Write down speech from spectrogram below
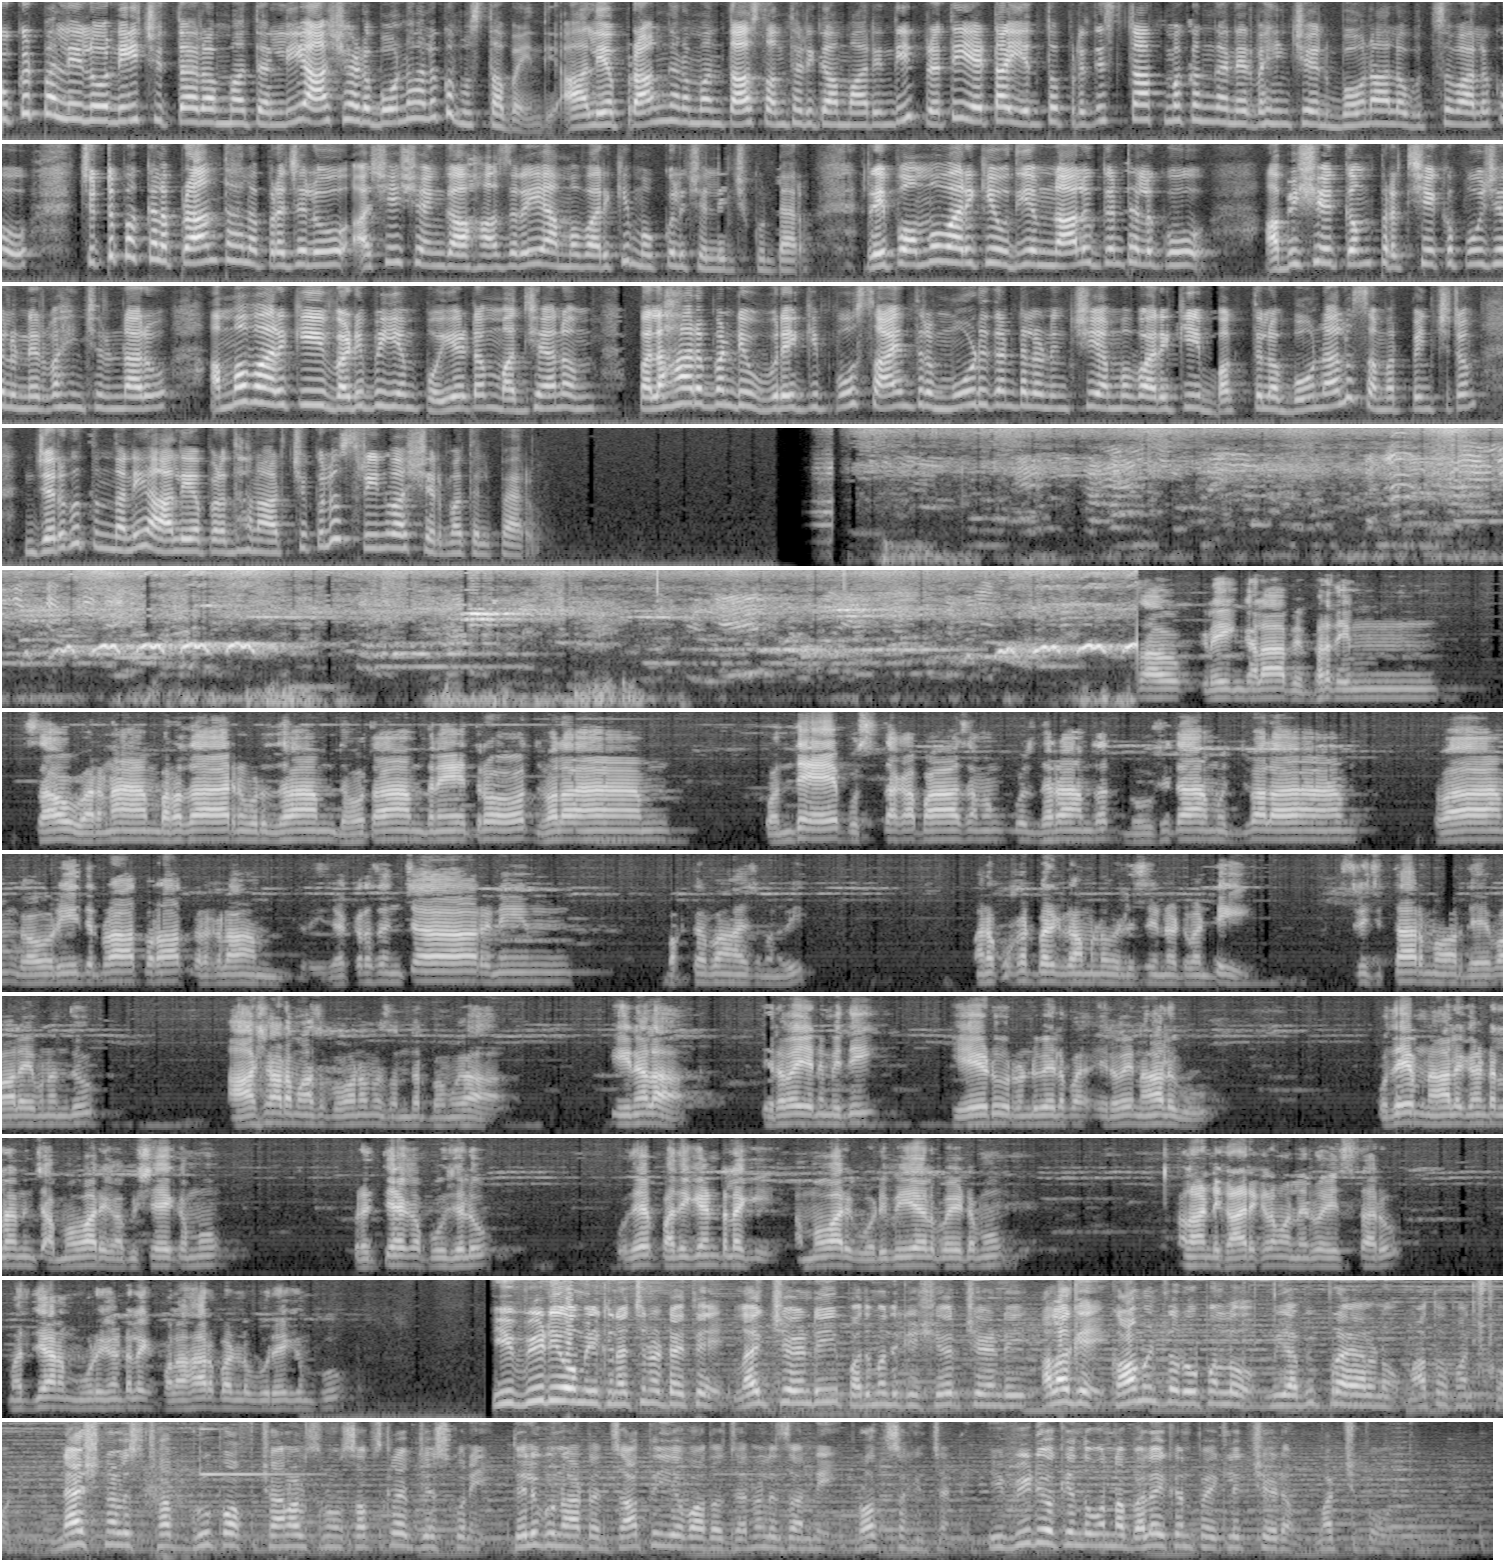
కుక్కట్పల్లిలోని చిత్తారమ్మ తల్లి ఆషాఢ బోనాలకు ముస్తాబైంది. ఆలయ ప్రాంగణమంతా సందడిగా మారింది. ప్రతి ఏటా ఎంతో ప్రతిష్టాత్మకంగా నిర్వహించే బోనాల ఉత్సవాలకు చుట్టుపక్కల ప్రాంతాల ప్రజలు అశేషంగా హాజరై అమ్మవారికి మొక్కులు చెల్లించుకుంటారు. రేపు అమ్మవారికి ఉదయం నాలుగు గంటలకు అభిషేకం ప్రత్యేక పూజలు నిర్వహించనున్నారు. అమ్మవారికి వడిబియ్యం పోయటం మధ్యాహ్నం పలహార బండి ఊరేగింపు సాయంత్రం మూడు గంటల నుంచి అమ్మవారికి భక్తుల బోనాలు సమర్పించడం జరుగుతుందని ఆలయ ప్రధాన అర్చకులు శ్రీనివాస్ శర్మ తెలిపారు. సౌ బిభ్రతిం సౌ వర్ణాం భరదార్నివృద్ధాం ధౌతాం దనేత్రోజ్వలాం వందే పుస్తకపాసమంకుశధరాం సద్భూషితాముజ్వలాం త్వాం గౌరీ త్రిపురాత్పరాత్పరకలాం త్రిచక్ర సంచారిణీం భక్తభాష మనవి. మన గ్రామంలో వెలిసినటువంటి శ్రీ చిత్తారమ్మవారి దేవాలయం నందు ఆషాఢ మాస పౌర్ణమి సందర్భంగా ఈ నెల ఇరవై ఎనిమిది ఏడు రెండు వేల ఇరవై నాలుగు ఉదయం నాలుగు గంటల నుంచి అమ్మవారికి అభిషేకము ప్రత్యేక పూజలు. ఉదయం పది గంటలకి అమ్మవారికి ఒడిబియ్యాలు పోయటము. అలాంటి కార్యక్రమాలు నిర్వహిస్తారు. మధ్యాహ్నం మూడు గంటలకి పలహార బండ్ల ఊరేగింపు. ఈ వీడియో మీకు నచ్చినట్టయితే లైక్ చేయండి పది మందికి షేర్ చేయండి. అలాగే కామెంట్ల రూపంలో మీ అభిప్రాయాలను మాతో పంచుకోండి. నేషనలిస్ట్ హబ్ గ్రూప్ ఆఫ్ ఛానల్స్ను సబ్స్క్రైబ్ చేసుకుని తెలుగునాట జాతీయవాద జర్నలిజాన్ని ప్రోత్సహించండి. ఈ వీడియో కింద ఉన్న బెల్ పై క్లిక్ చేయడం మర్చిపోవద్దు.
